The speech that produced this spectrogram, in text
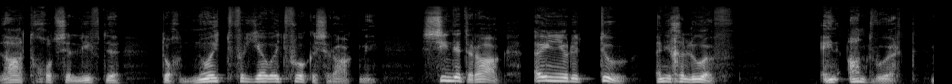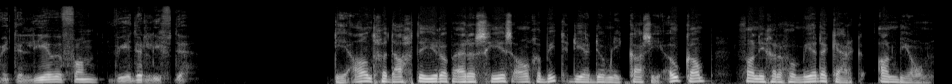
Laat God se liefde tog nooit vir jou uit fokus raak nie. sien dit raak, eien jou dit toe in die geloof en antwoord met 'n lewe van wederliefde. Die aandgedagte hierop RSG is aangebied deur Dominikasie Oukamp van die Gereformeerde Kerk Andion.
